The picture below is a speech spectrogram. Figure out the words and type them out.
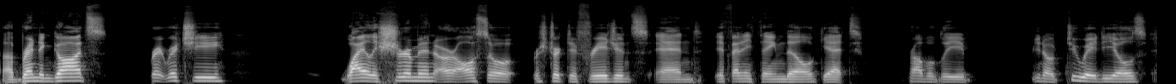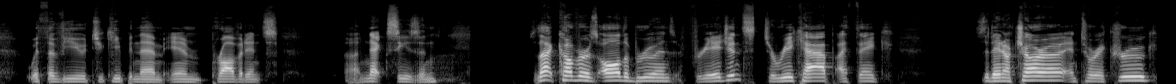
Uh, Brendan Gaunce, Brett Ritchie, Wiley Sherman are also restricted free agents, and if anything, they'll get probably you know two way deals with a view to keeping them in Providence uh, next season. So that covers all the Bruins free agents. To recap, I think Zdeno Chara and Torey Krug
